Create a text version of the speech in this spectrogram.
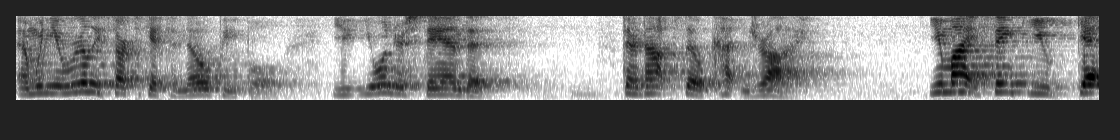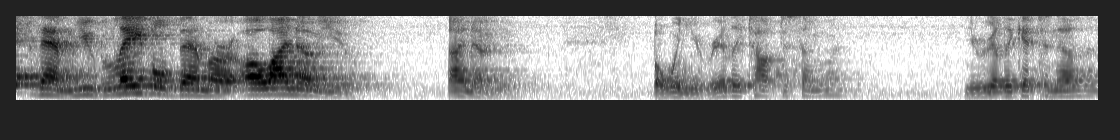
And when you really start to get to know people, you, you understand that they're not so cut and dry. You might think you get them, you've labeled them, or, oh, I know you. I know you. But when you really talk to someone, you really get to know them,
